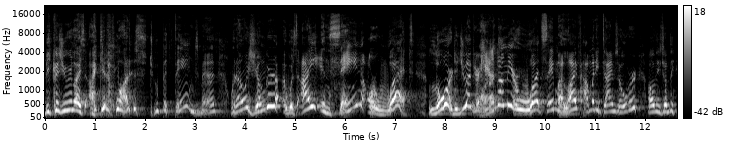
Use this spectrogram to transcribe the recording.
because you realize I did a lot of stupid things, man. When I was younger, was I insane or what? Lord, did you have your hand on me or what? Save my life how many times over? All these something.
